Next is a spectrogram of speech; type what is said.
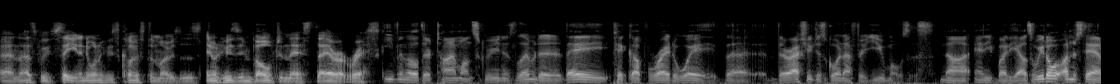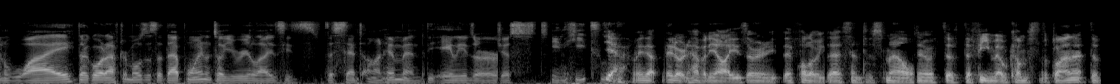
and as we've seen, anyone who's close to Moses, anyone who's involved in this, they're at risk. Even though their time on screen is limited, they pick up right away that they're actually just going after you, Moses, not anybody else. We don't understand why they're going after Moses at that point until you realize he's the scent on him, and the aliens are just in heat. Yeah, I mean that, they don't have any eyes; they're only, they're following their scent of smell. You know, if the, the female comes to the planet, the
